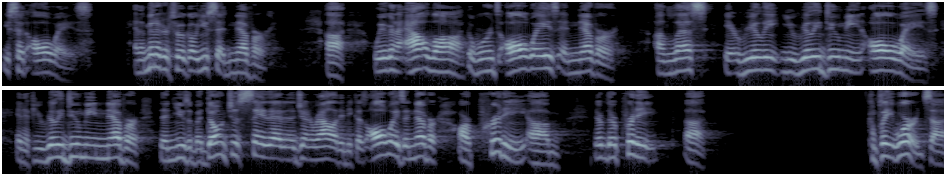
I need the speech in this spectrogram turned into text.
You said always. And a minute or two ago, you said never. Uh, we're going to outlaw the words always and never unless it really, you really do mean always. And if you really do mean never, then use it. But don't just say that in a generality because always and never are pretty, um, they're, they're pretty uh, complete words. Uh,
